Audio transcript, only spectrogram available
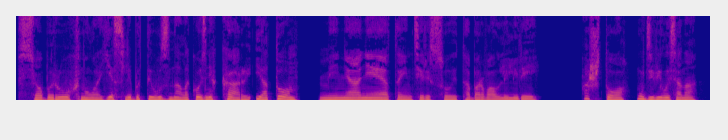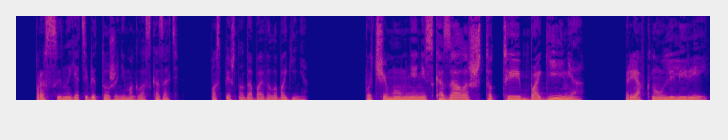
Все бы рухнуло, если бы ты узнал о кознях Кары и о том... Меня не это интересует, оборвал Лилирей. А что? Удивилась она. Про сына я тебе тоже не могла сказать, поспешно добавила богиня. Почему мне не сказала, что ты богиня? рявкнул Лилирей.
